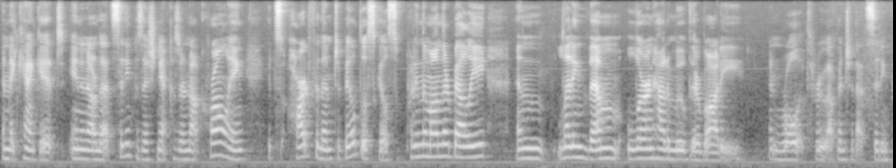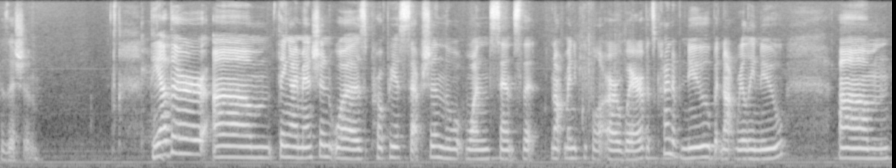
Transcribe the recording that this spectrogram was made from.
and they can't get in and out of that sitting position yet because they're not crawling, it's hard for them to build those skills. So putting them on their belly and letting them learn how to move their body and roll it through up into that sitting position. The other um, thing I mentioned was proprioception, the one sense that not many people are aware of. It's kind of new, but not really new. Um,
